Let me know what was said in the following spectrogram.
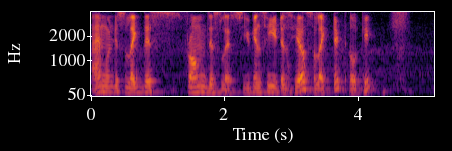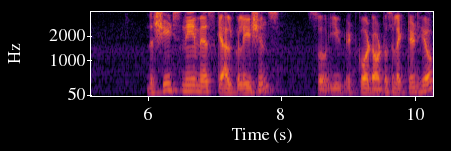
I'm going to select this from this list. You can see it is here selected okay. The sheet's name is calculations. So you, it got auto selected here.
